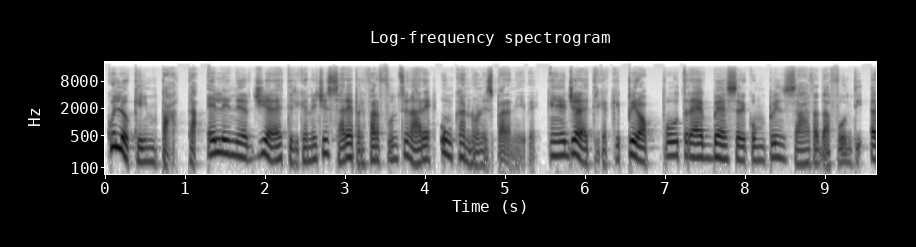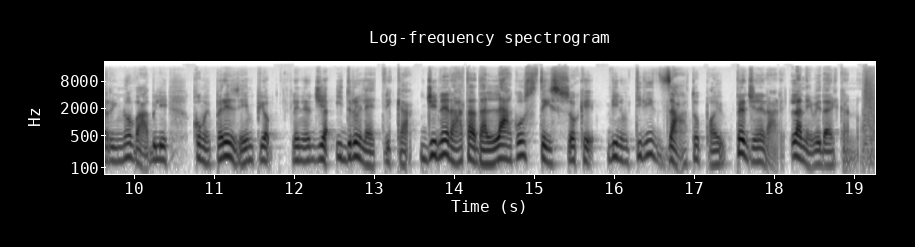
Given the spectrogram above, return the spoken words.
Quello che impatta è l'energia elettrica necessaria per far funzionare un cannone sparaneve, energia elettrica che però potrebbe essere compensata da fonti rinnovabili come per esempio l'energia idroelettrica generata dal lago stesso che viene utilizzato poi per generare la neve dal cannone.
